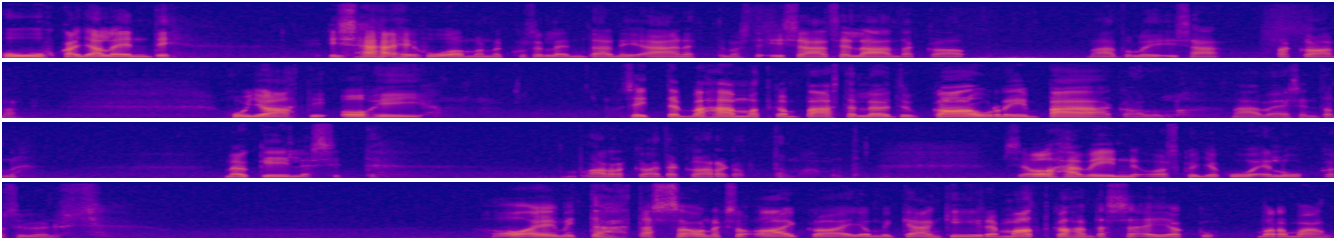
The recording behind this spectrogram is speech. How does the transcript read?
huuhka ja lenti. Isä ei huomannut, kun se lentää niin äänettömästi isän selän takaa. Mä tulin isän takana. Hujahti ohi. Sitten vähän matkan päästä löytyi kauriin pääkallo. Mä vein sen tonne mökille sitten varkaita karkottamaan. Mutta se on hävinnyt, olisiko joku elukka syönyt sen. Oo, ei mitään. Tässä onneksi on aikaa, ei ole mikään kiire. Matkahan tässä ei ole kuin varmaan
